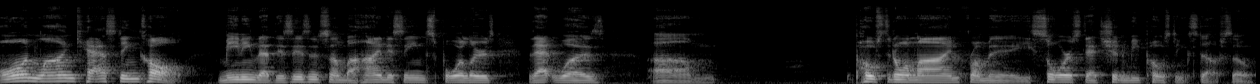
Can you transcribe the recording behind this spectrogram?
online casting call, meaning that this isn't some behind the scenes spoilers that was um, posted online from a source that shouldn't be posting stuff. So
